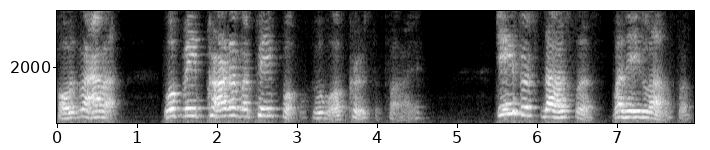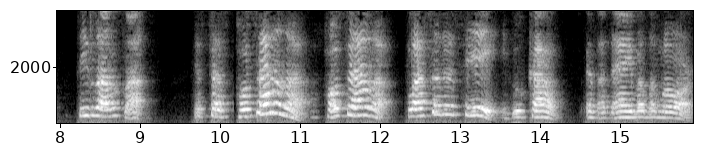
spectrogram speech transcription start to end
Hosanna, will be part of the people who will crucify. Jesus knows this, but he loves them. He loves us. It says, Hosanna, Hosanna. Blessed is he who comes in the name of the Lord,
